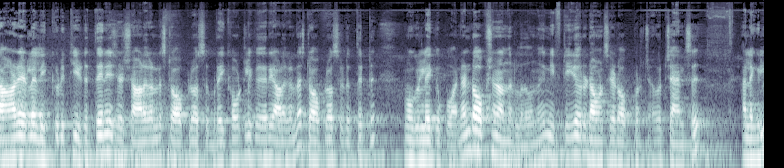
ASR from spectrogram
താഴെയുള്ള ലിക്വിഡിറ്റി എടുത്തതിന് ശേഷം ആളുകളുടെ സ്റ്റോപ്പ് ലോസ് ബ്രേക്ക് ഔട്ടിൽ കയറി ആളുകളുടെ സ്റ്റോപ്പ് ലോസ് എടുത്തിട്ട് മുകളിലേക്ക് പോകാൻ രണ്ട് ഓപ്ഷനാണുള്ളത് ഒന്ന് നിഫ്റ്റിയിൽ ഒരു ഡൗൺ സൈഡ് ഒരു ചാൻസ് അല്ലെങ്കിൽ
